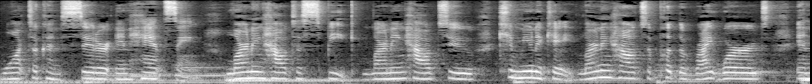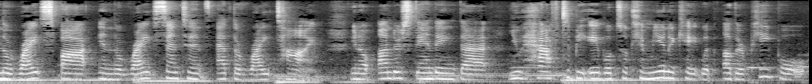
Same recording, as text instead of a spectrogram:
want to consider enhancing learning how to speak learning how to communicate learning how to put the right words in the right spot in the right sentence at the right time. You know understanding that you have to be able to communicate with other people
